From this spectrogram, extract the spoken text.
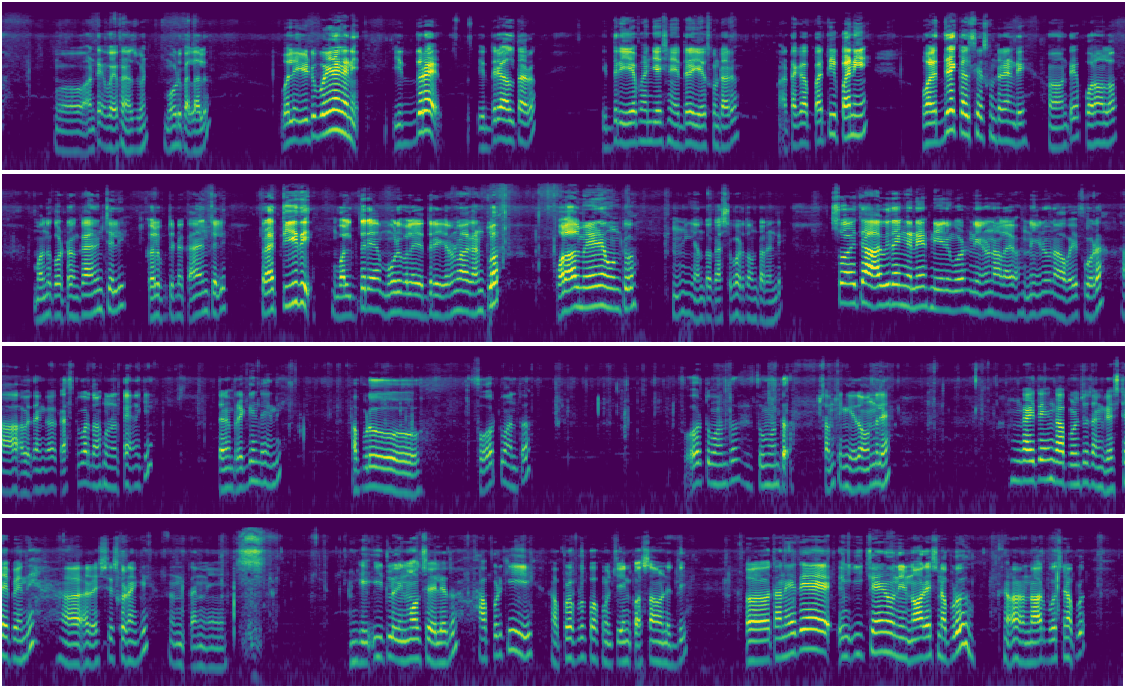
అంటే వైఫ్ అండ్ హస్బెండ్ మూడు పిల్లలు. వాళ్ళు ఎటు పోయినా కానీ ఇద్దరే ఇద్దరే వెళ్తారు. ఇద్దరు ఏ పని చేసినా ఇద్దరే చేసుకుంటారు. అట్టగా ప్రతి పని వాళ్ళిద్దరే కలిసి చేసుకుంటారండి. అంటే పొలంలో మందు కొట్టడం కానించెల్లి కలుపు తినడం కానించెల్లి ప్రతిదీ వాళ్ళిద్దరే మూడు వేల ఇద్దరు ఇరవై నాలుగు గంటలు పొలాల మీదే ఉంటూ ఎంతో కష్టపడుతూ ఉంటారండి. సో అయితే ఆ విధంగానే నేను కూడా నేను నా లైఫ్ నేను నా వైఫ్ కూడా ఆ విధంగా కష్టపడదాం అనుకున్న టైంకి తను ప్రెగ్నెంట్ అయింది. అప్పుడు fourth month fourth month fifth month something ఏదో ఉందిలే. ఇంకా అయితే ఇంకా అప్పటి నుంచి తనకి రెస్ట్ అయిపోయింది. రెస్ట్ తీసుకోవడానికి తన్ని ఇంక వీటిలో ఇన్వాల్వ్ చేయలేదు. అప్పటికి అప్పుడప్పుడు పాపం చైన్కి వస్తూ ఉండిద్ది. తనైతే ఈ చైన్ నేను నార్ వేసినప్పుడు నార్ పోసినప్పుడు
